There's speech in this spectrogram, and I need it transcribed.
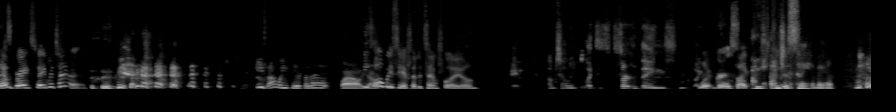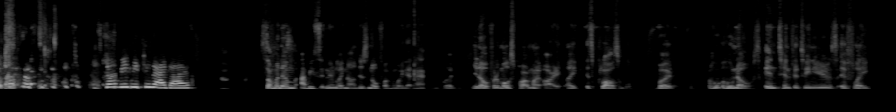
That's Greg's favorite time. He's always here for that. wow, He's always here for the tinfoil. I'm telling you, like certain things. Like, Look, Greg's like, I'm, I'm just saying, man. Don't read me to that, guys. some of them, I be sitting there like, no, there's no fucking way that happened. But you know, for the most part, I'm like, all right, like it's plausible. But who who knows? In 10, 15 years, if like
